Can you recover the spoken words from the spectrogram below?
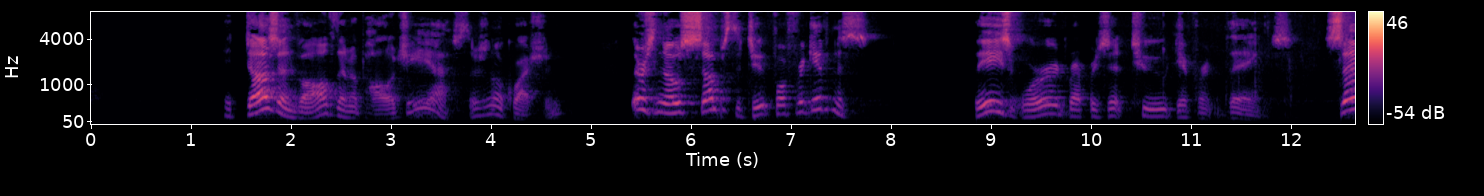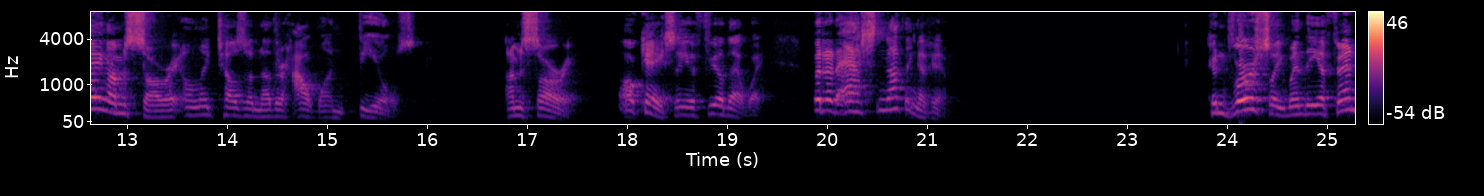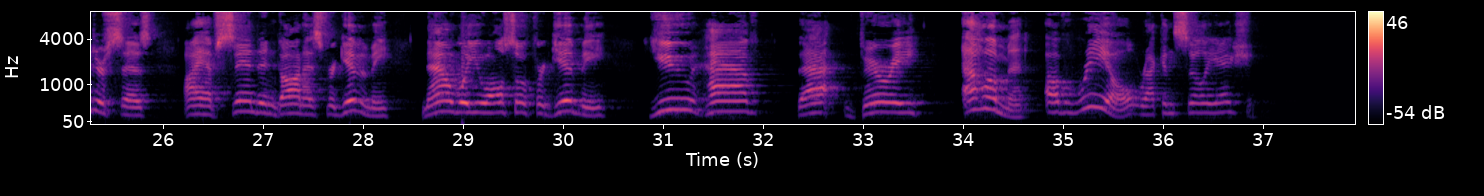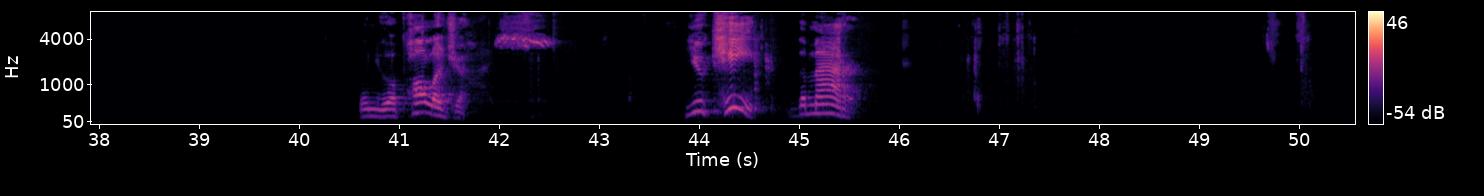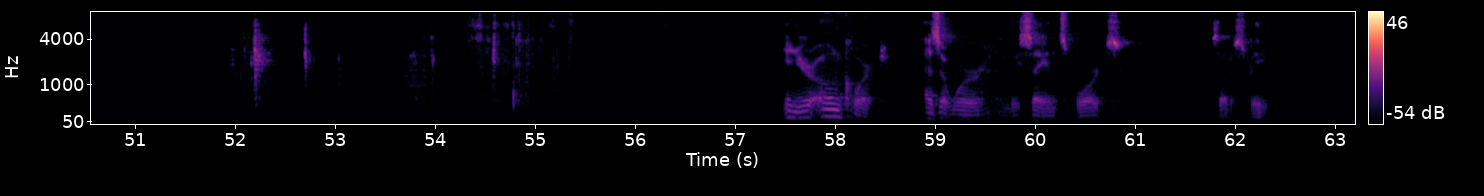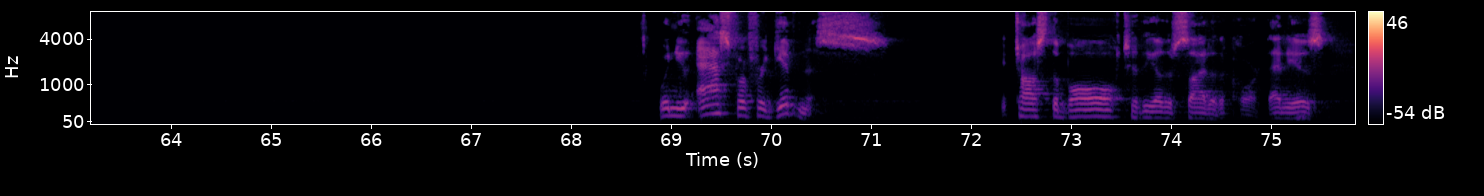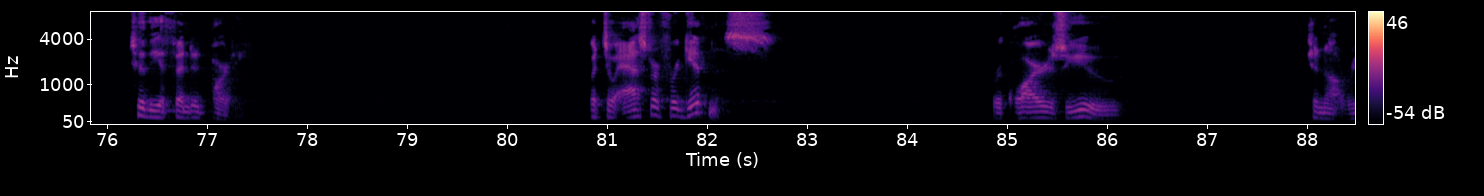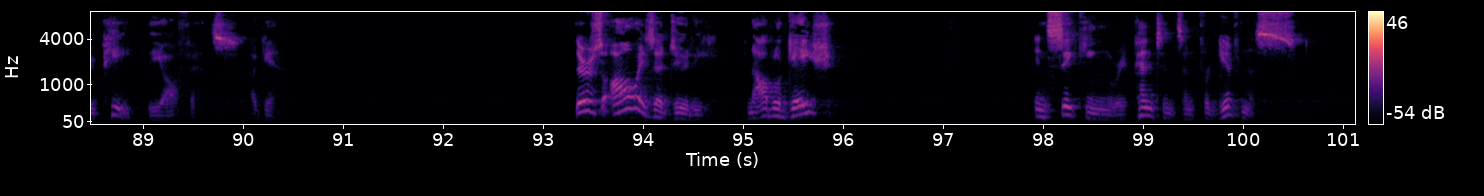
It does involve an apology, yes, there's no question. There's no substitute for forgiveness. These words represent two different things. Saying I'm sorry only tells another how one feels. I'm sorry. Okay, so you feel that way. But it asks nothing of him. Conversely, when the offender says, I have sinned and God has forgiven me, now will you also forgive me? You have that very element of real reconciliation. when you apologize, you keep the matter. In your own court, as it were, and we say in sports, so to speak. When you ask for forgiveness, you toss the ball to the other side of the court, that is, to the offended party. But to ask for forgiveness requires you to not repeat the offense again. There's always a duty, an obligation in seeking repentance and forgiveness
